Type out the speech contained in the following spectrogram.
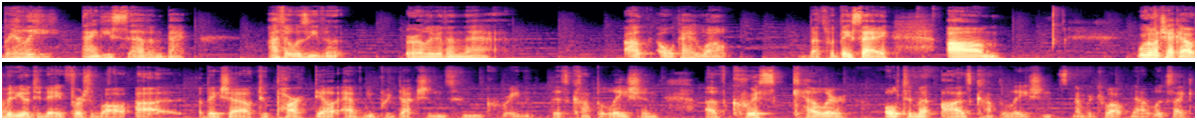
really? 97 back? I thought it was even earlier than that. Okay, well, that's what they say. Um, we're going to check out a video today. First of all, uh, a big shout out to Parkdale Avenue Productions, who created this compilation of Chris Keller Ultimate Oz compilations, number 12. Now, it looks like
